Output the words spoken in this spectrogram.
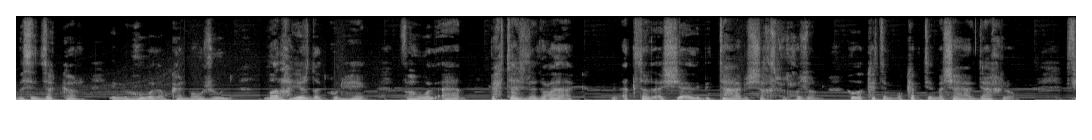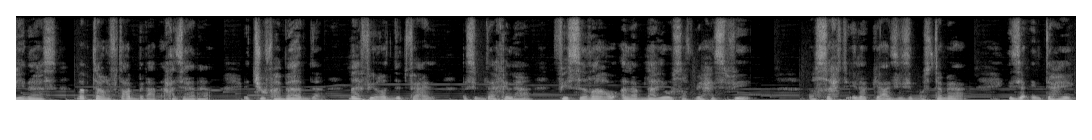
بس تذكر إنه هو لو كان موجود ما رح يرضى تكون هيك. فهو الآن بيحتاج لدعائك. من أكثر الأشياء اللي بتتعب الشخص في الحزن هو كتم وكبت المشاعر داخله. في ناس ما بتعرف تعبر عن أحزانها تشوفها باردة ما في ردة فعل بس بداخلها في صراع وألم لا يوصف بيحس فيه. نصيحتي إلك يا عزيزي المستمع إذا أنت هيك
